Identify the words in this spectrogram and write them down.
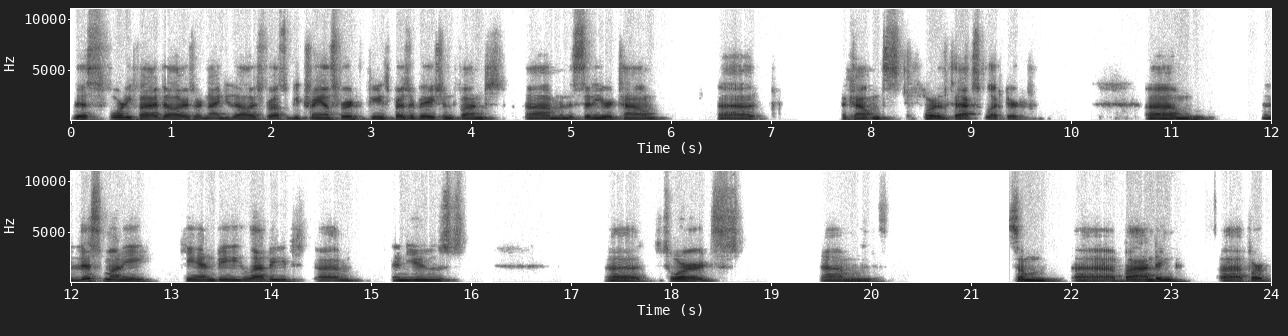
This forty-five dollars or ninety dollars for us would be transferred to the Community Preservation Fund um, in the city or town uh, accountants or the tax collector. Um, this money can be levied um, and used uh, towards um, some uh, bonding uh, for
